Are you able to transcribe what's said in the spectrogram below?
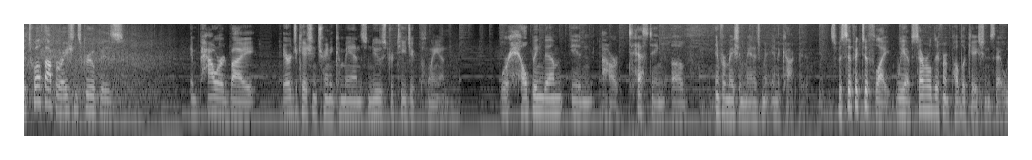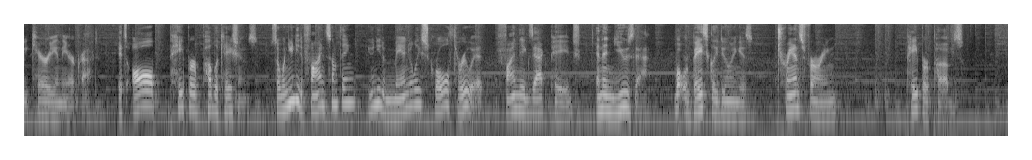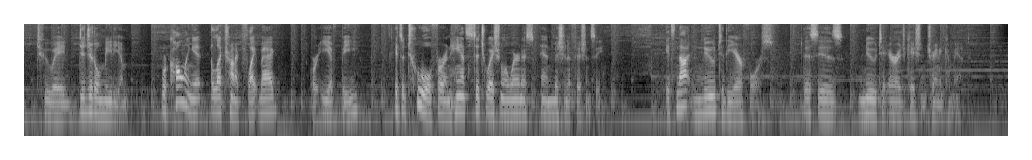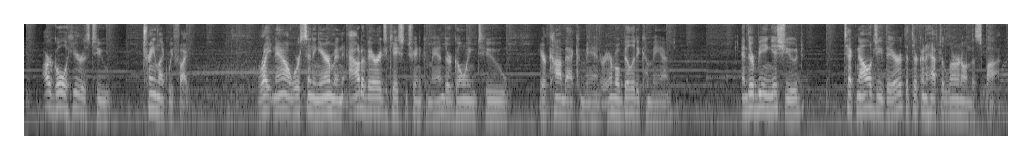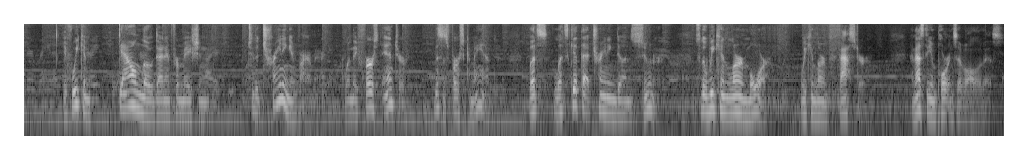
The 12th Operations Group is empowered by Air Education Training Command's new strategic plan. We're helping them in our testing of information management in the cockpit. Specific to flight, we have several different publications that we carry in the aircraft. It's all paper publications. So when you need to find something, you need to manually scroll through it, find the exact page, and then use that. What we're basically doing is transferring paper pubs to a digital medium. We're calling it Electronic Flight Bag, or EFB. It's a tool for enhanced situational awareness and mission efficiency. It's not new to the Air Force. This is new to Air Education Training Command. Our goal here is to train like we fight. Right now, we're sending airmen out of Air Education Training Command. They're going to Air Combat Command or Air Mobility Command, and they're being issued technology there that they're going to have to learn on the spot. If we can download that information to the training environment when they first enter, this is first command. Let's, let's get that training done sooner so that we can learn more, we can learn faster. And that's the importance of all of this.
